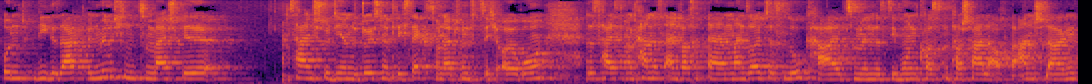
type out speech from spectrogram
Und wie gesagt, in München zum Beispiel zahlen Studierende durchschnittlich 650 Euro. Das heißt, man kann es einfach, äh, man sollte es lokal zumindest die Wohnkostenpauschale auch beanschlagen.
